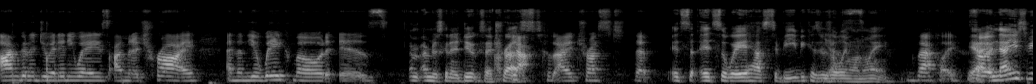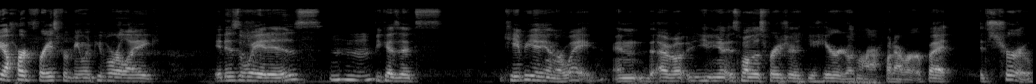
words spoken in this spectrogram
i'm going to do it anyways i'm going to try and then the awake mode is I'm, I'm just gonna do it because I yeah, trust. because I trust that It's it's the way it has to be because there's Yes. only one way. exactly. Yeah, So and that used to be a hard phrase for me when people were like, "It is the way it is," hmm because it's can't be any other way. And you know, it's one of those phrases you hear, you're like, "Rah, whatever, but it's true.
